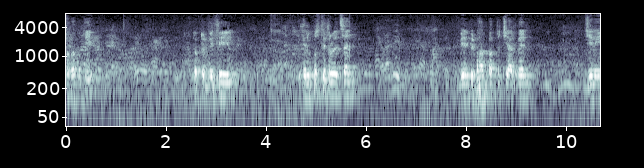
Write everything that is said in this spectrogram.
সভাপতি, ডক্টর মিথিল এখানে উপস্থিত রয়েছেন। বিএনপির ভারপ্রাপ্ত চেয়ারম্যান, যিনি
